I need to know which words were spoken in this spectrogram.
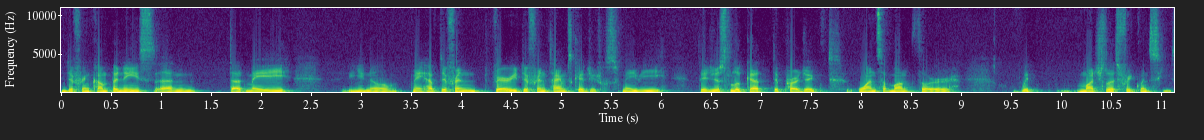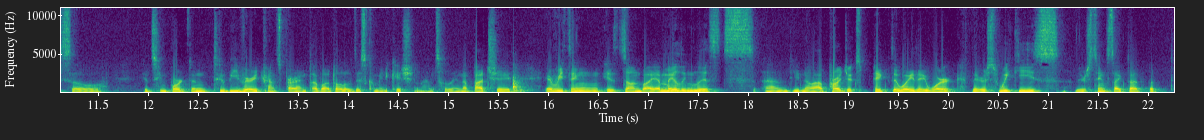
in different companies and that may you know may have different very different time schedules. Maybe they just look at the project once a month or with much less frequency. So it's important to be very transparent about all of this communication and so in apache everything is done via mailing lists and you know our projects pick the way they work there's wikis there's things like that but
